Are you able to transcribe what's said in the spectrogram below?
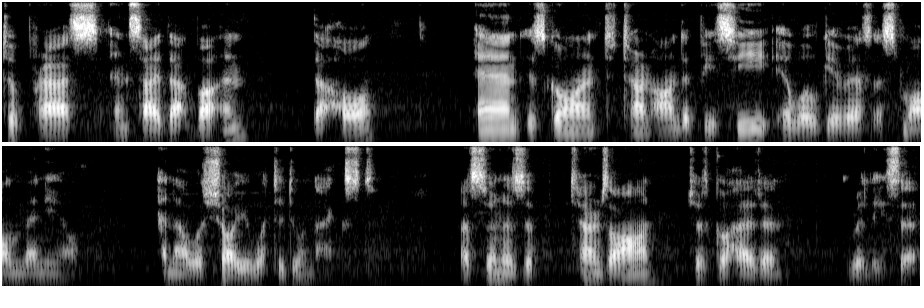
to press inside that button, that hole, and it's going to turn on the PC. It will give us a small menu, and I will show you what to do next. As soon as it turns on, just go ahead and release it.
